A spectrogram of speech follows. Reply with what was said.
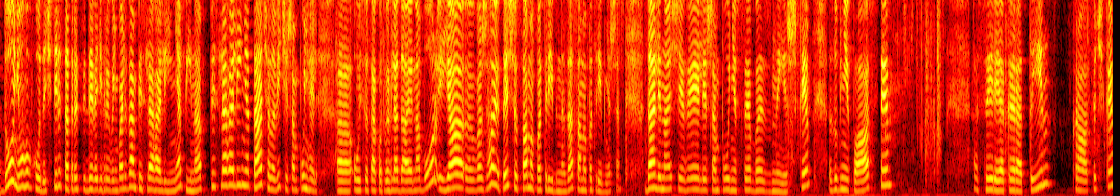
До нього входить 439 гривень бальзам після гаління, піна після гаління та чоловічий шампунь Ось отак от виглядає набор. І я вважаю те, що саме потрібне, да, саме потрібніше. Далі наші гелі, шампуні, все без знижки, зубні пасти, серія кератин, красочки.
